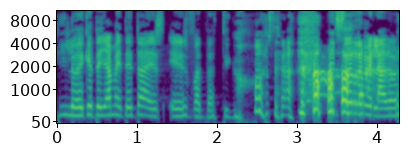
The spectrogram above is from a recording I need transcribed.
y lo de que te llame teta es, es fantástico. O sea, eso es revelador.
